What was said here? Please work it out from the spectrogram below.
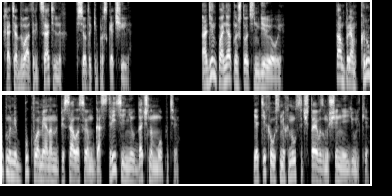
Хотя два отрицательных все-таки проскочили. Один понятно, что от Сингиревой. Там прям крупными буквами она написала о своем гастрите и неудачном опыте. Я тихо усмехнулся, читая возмущение Юльки.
